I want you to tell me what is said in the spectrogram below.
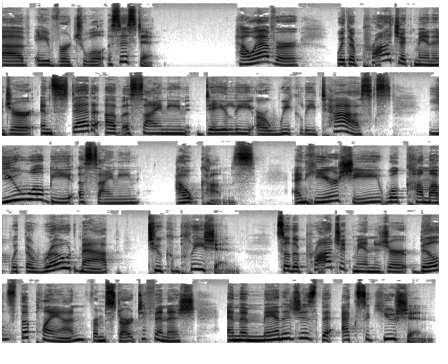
of a virtual assistant. However, with a project manager, instead of assigning daily or weekly tasks, you will be assigning outcomes. And he or she will come up with the roadmap to completion. So the project manager builds the plan from start to finish and then manages the execution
